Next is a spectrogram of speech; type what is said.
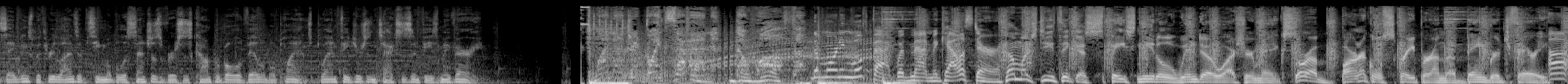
savings with three lines of T Mobile Essentials versus comparable available plans. Plan features and taxes and fees may vary. 100.7 The Wolf. The Morning Wolf Pack with Matt McAllister. How much do you think a Space Needle window washer makes? Or a barnacle scraper on the Bainbridge Ferry? Uh,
